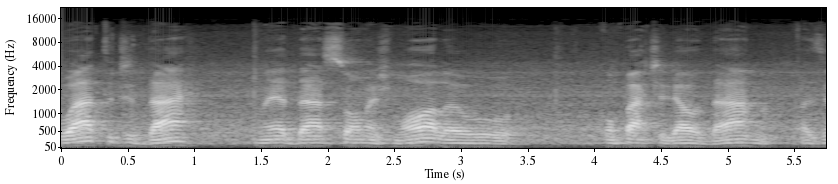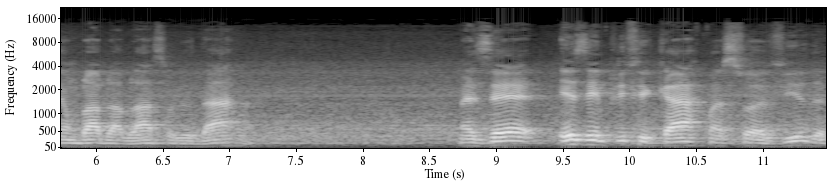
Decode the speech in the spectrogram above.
o ato de dar, não é dar só uma esmola ou compartilhar o Dharma, fazer um blá blá blá sobre o Dharma, mas é exemplificar com a sua vida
